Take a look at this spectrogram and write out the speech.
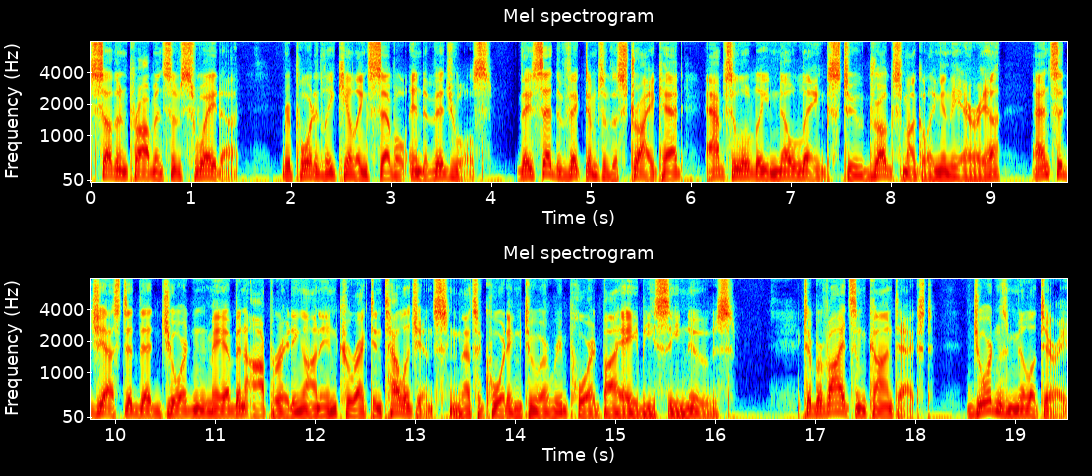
southern province of Sweida, reportedly killing several individuals. They said the victims of the strike had absolutely no links to drug smuggling in the area and suggested that Jordan may have been operating on incorrect intelligence. And that's according to a report by ABC News. To provide some context, Jordan's military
